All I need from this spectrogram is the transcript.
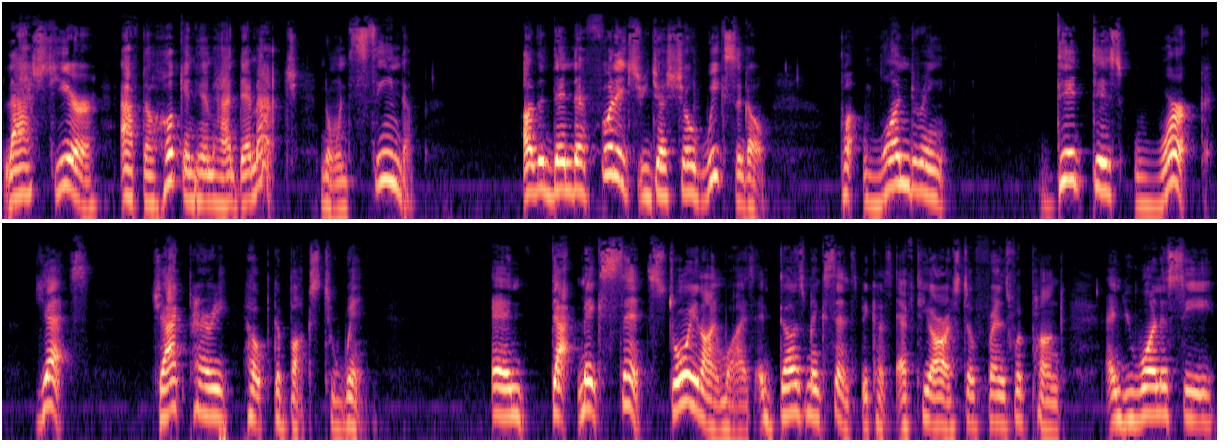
last year after Hook and him had their match. No one's seen them. Other than the footage we just showed weeks ago. But wondering, did this work? Yes, Jack Perry helped the Bucks to win. And that makes sense. Storyline wise, it does make sense because FTR are still friends with Punk, and you want to see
